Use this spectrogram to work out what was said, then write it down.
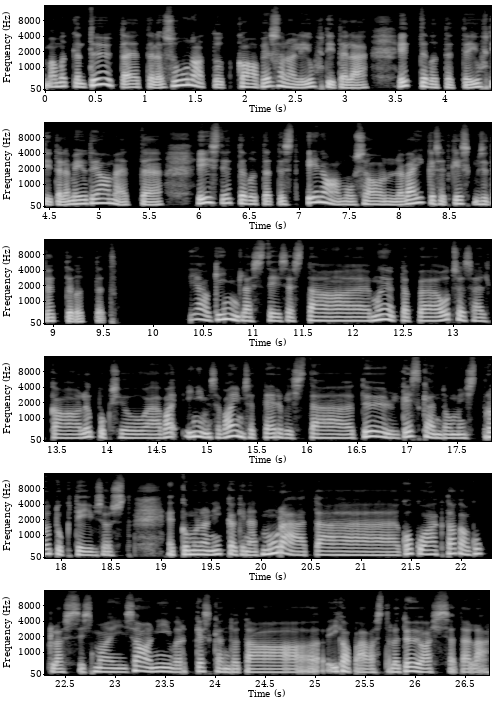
ma mõtlen töötajatele, suunatud ka personalijuhtidele, ettevõtete juhtidele, me ju teame, et Eesti ettevõtetest enamus on väikesed keskmised ettevõtted jaa, kindlasti, sest ta mõjutab äh, otseselt ka lõpuks ju äh, va-, inimese vaimset tervist, äh, tööl keskendumist, produktiivsust. et kui mul on ikkagi need mured kogu aeg tagakuklas, siis ma ei saa niivõrd keskenduda igapäevastele tööasjadele.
